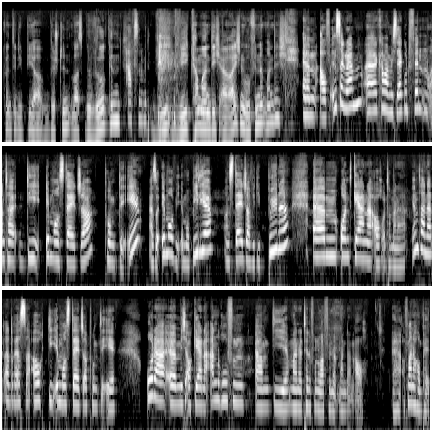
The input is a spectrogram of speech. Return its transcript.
könnte die Pia bestimmt was bewirken. Absolut. Wie, wie kann man dich erreichen? Wo findet man dich? Ähm, auf Instagram äh, kann man mich sehr gut finden unter diimmostager.de, also Immo wie Immobilie und Stager wie die Bühne ähm, und gerne auch unter meiner Internetadresse, auch diimmostager.de oder äh, mich auch gerne anrufen. Ähm, die, meine Telefonnummer findet man dann auch äh, auf meiner Homepage.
